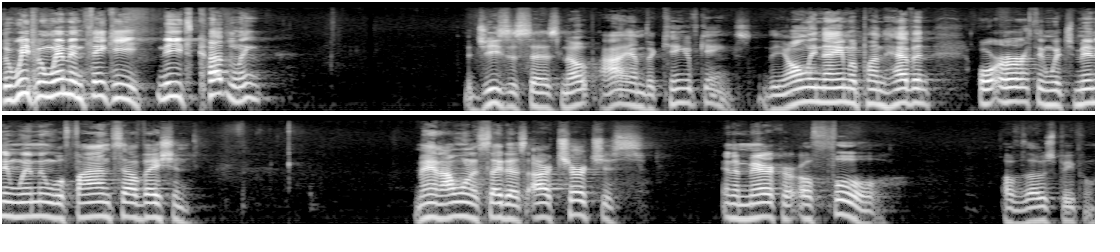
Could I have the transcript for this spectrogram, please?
The weeping women think he needs cuddling. But Jesus says, Nope, I am the King of Kings, the only name upon heaven or earth in which men and women will find salvation. Man, I want to say to us our churches in America are full of those people.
